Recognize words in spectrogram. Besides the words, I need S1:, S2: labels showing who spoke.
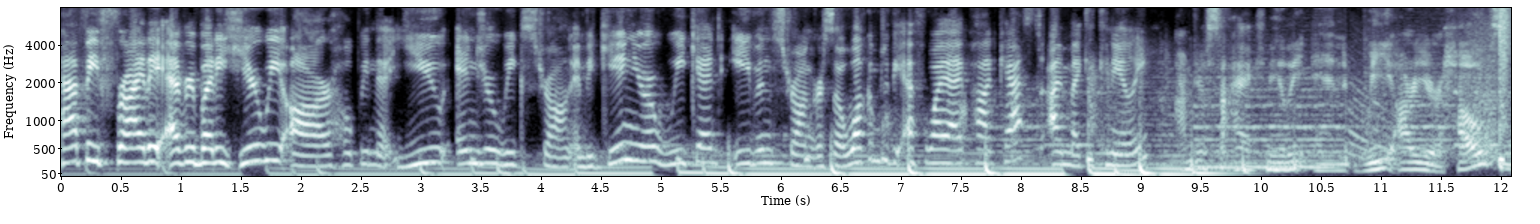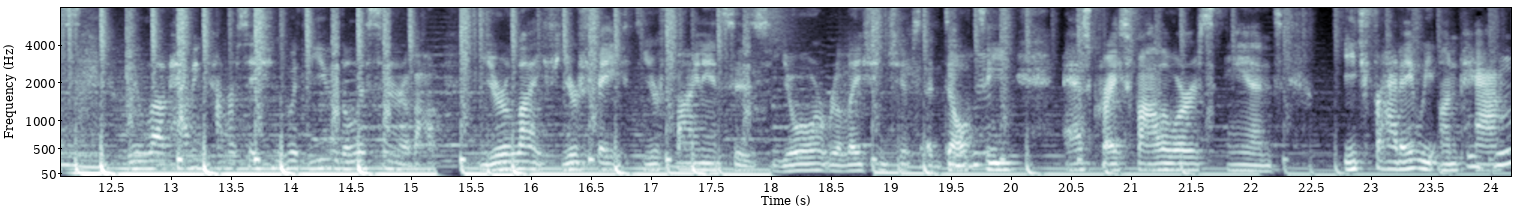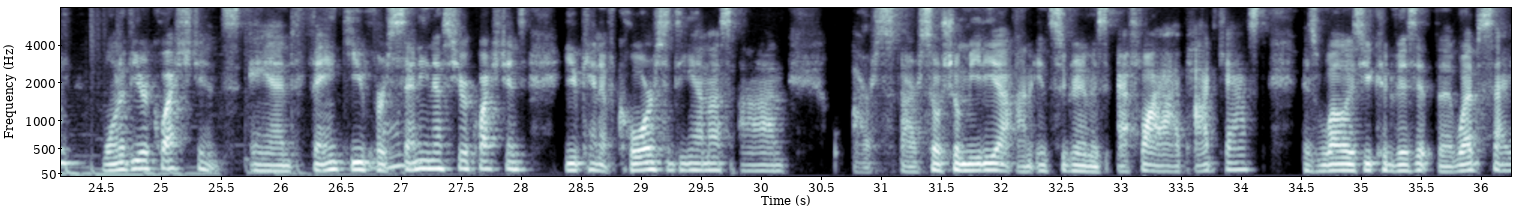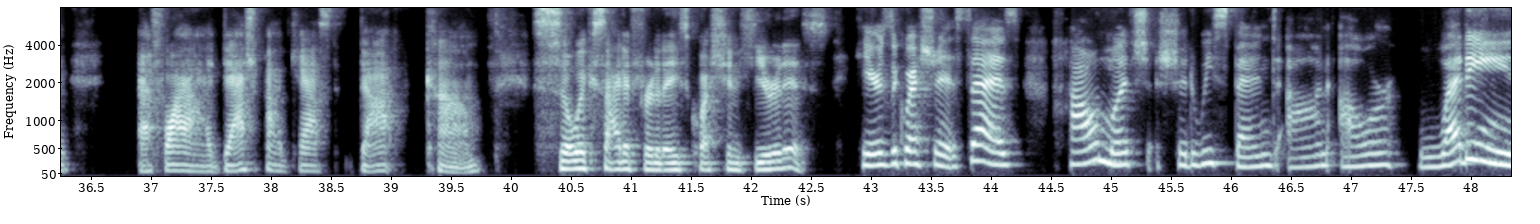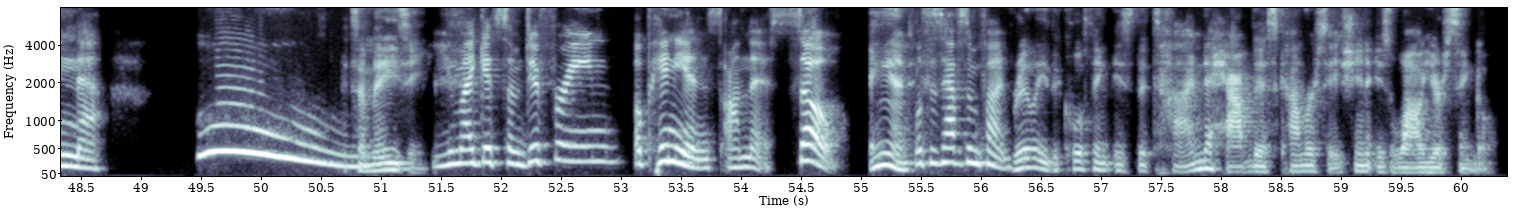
S1: Happy Friday, everybody. Here we are, hoping that you end your week strong and begin your weekend even stronger. So, welcome to the FYI podcast. I'm Micah Keneally.
S2: I'm Josiah Keneally, and we are your hosts. We love having conversations with you, the listener, about your life, your faith, your finances, your relationships, adulting mm-hmm. as Christ followers. And each Friday, we unpack mm-hmm. One of your questions. And thank you for yeah. sending us your questions. You can, of course, DM us on our, our social media on Instagram is FYI Podcast, as well as you could visit the website FYI podcast.com. So excited for today's question. Here it is.
S1: Here's the question it says, How much should we spend on our wedding?
S2: Ooh, it's amazing.
S1: You might get some differing opinions on this. So,
S2: and
S1: let's just have some fun.
S2: Really, the cool thing is the time to have this conversation is while you're single.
